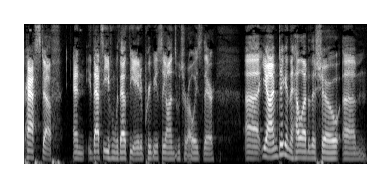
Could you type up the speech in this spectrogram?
past stuff. And that's even without the aid of previously ons, which are always there. Uh, yeah, I'm digging the hell out of this show. Um,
